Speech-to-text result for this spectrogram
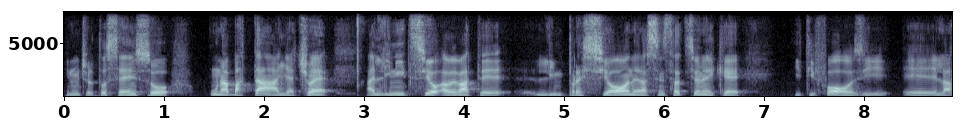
in un certo senso una battaglia, cioè all'inizio avevate l'impressione, la sensazione che i tifosi e la,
